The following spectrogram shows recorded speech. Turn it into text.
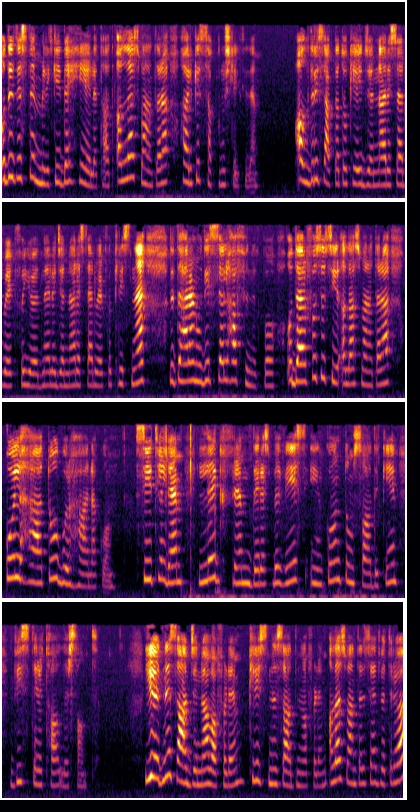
Og dette stemmer ikke i det hele tatt. Allah SWT har ikke sagt noe slikt til dem. Aldri sagt at ok, Jannah er reservert for jødene, eller Jannah er reservert for kristne. Dette her er noe de selv har funnet på. Og derfor så sier Allah SWT, «Qul hatu burhanakum». Si til dem, legg frem deres bevis, in kuntum sadikin, hvis dere taler sant. Jødene sa at Jannah var for dem, kristne sa at den var for dem. Allah SWT sier, vet dere hva?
